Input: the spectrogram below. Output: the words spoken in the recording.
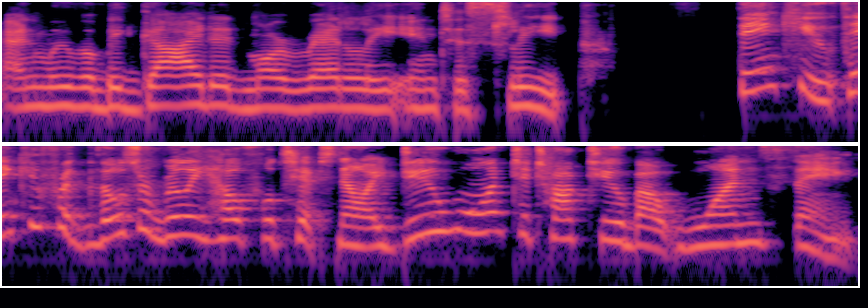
and we will be guided more readily into sleep. Thank you. Thank you for those are really helpful tips. Now, I do want to talk to you about one thing.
